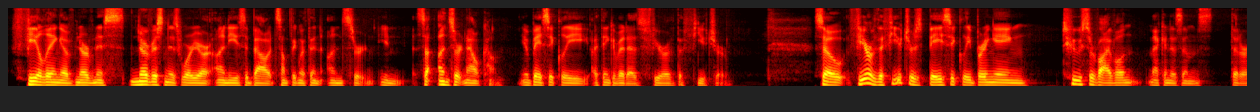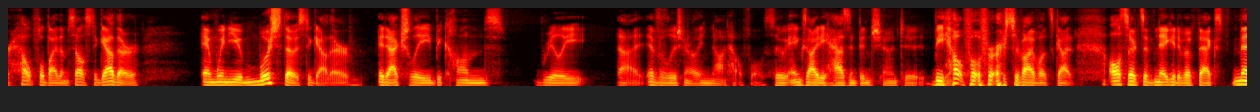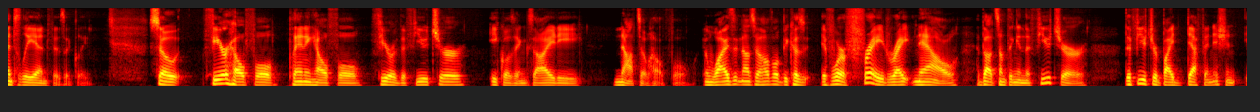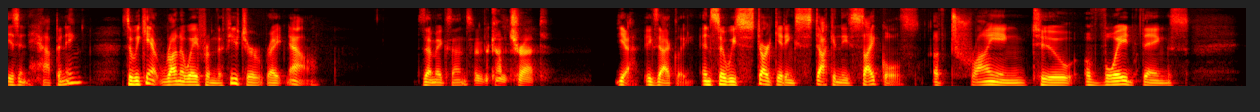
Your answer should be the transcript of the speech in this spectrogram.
feeling of nervousness nervousness where you're unease about something with an uncertain in, uncertain outcome you know, basically, I think of it as fear of the future. So, fear of the future is basically bringing two survival mechanisms that are helpful by themselves together. And when you mush those together, it actually becomes really uh, evolutionarily not helpful. So, anxiety hasn't been shown to be helpful for our survival. It's got all sorts of negative effects mentally and physically. So, fear helpful, planning helpful, fear of the future equals anxiety, not so helpful. And why is it not so helpful? Because if we're afraid right now about something in the future, the future by definition isn't happening. So we can't run away from the future right now. Does that make sense? We become trapped. Yeah, exactly. And so we start getting stuck in these cycles of trying to avoid things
